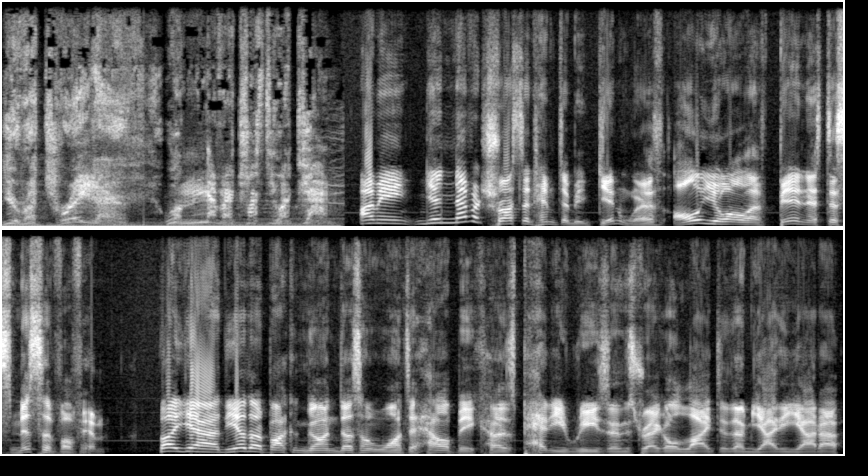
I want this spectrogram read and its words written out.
You're a traitor. We'll never trust you again. I mean, you never trusted him to begin with. All you all have been is dismissive of him. But yeah, the other Bakugan doesn't want to help because petty reasons, Drago lied to them, yada yada,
